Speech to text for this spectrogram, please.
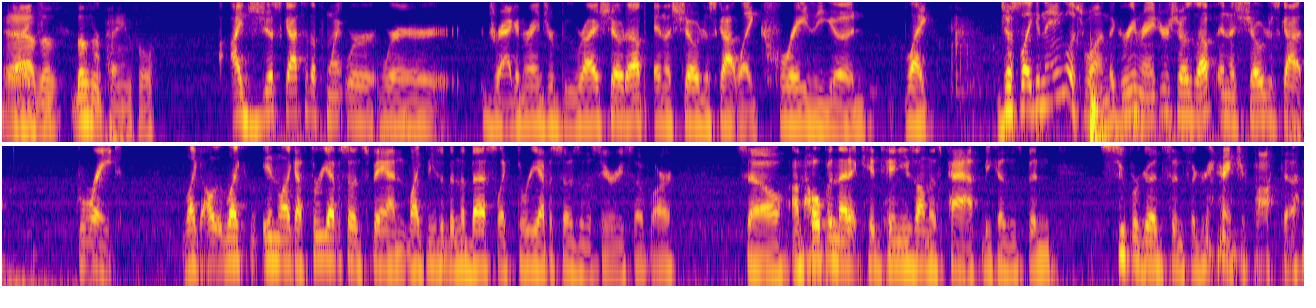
Yeah, Like, those those are painful. I just got to the point where where Dragon Ranger Burai showed up and the show just got like crazy good. Like just like in the English one, the Green Ranger shows up and the show just got great. Like like in like a 3 episode span, like these have been the best like 3 episodes of the series so far. So, I'm hoping that it continues on this path because it's been super good since the Green Ranger popped up.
